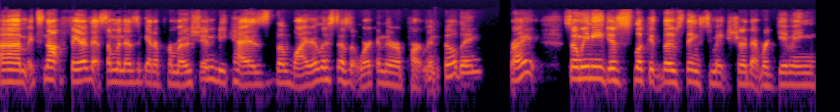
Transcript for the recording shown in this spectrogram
Um, it's not fair that someone doesn't get a promotion because the wireless doesn't work in their apartment building, right? So we need to just look at those things to make sure that we're giving,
